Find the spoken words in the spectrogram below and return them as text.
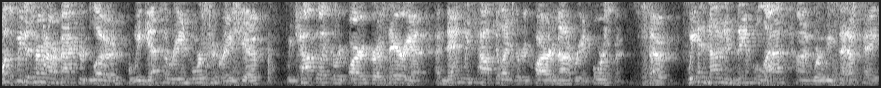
once we determine our factored load, we guess a reinforcement ratio, we calculate the required gross area, and then we calculate the required amount of reinforcement. So we had done an example last time where we said, okay,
